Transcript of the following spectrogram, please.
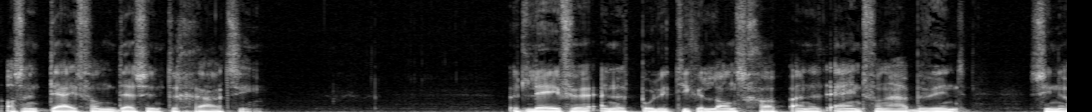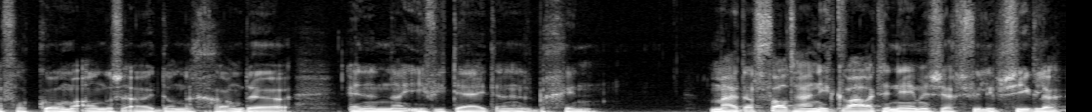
als een tijd van desintegratie. Het leven en het politieke landschap aan het eind van haar bewind zien er volkomen anders uit dan de grandeur en de naïviteit aan het begin. Maar dat valt haar niet kwalijk te nemen, zegt Philip Ziegler,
